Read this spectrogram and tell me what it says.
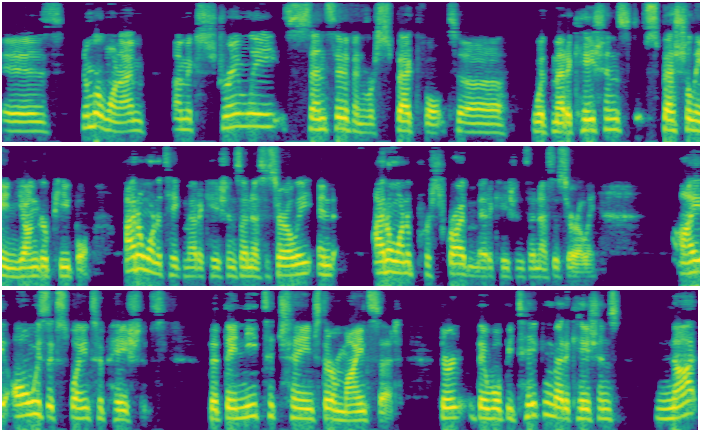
is number one, I'm I'm extremely sensitive and respectful to uh, with medications, especially in younger people. I don't want to take medications unnecessarily, and I don't want to prescribe medications unnecessarily. I always explain to patients that they need to change their mindset. They're, they will be taking medications not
